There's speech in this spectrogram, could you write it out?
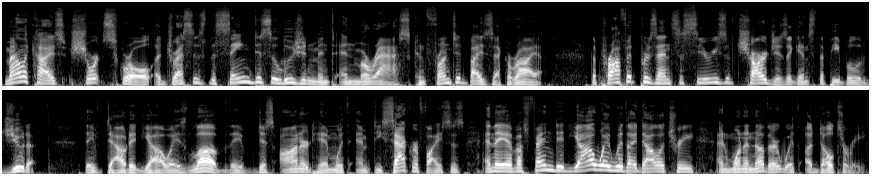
Malachi's short scroll addresses the same disillusionment and morass confronted by Zechariah the prophet presents a series of charges against the people of Judah. They've doubted Yahweh's love, they've dishonored him with empty sacrifices, and they have offended Yahweh with idolatry and one another with adultery.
